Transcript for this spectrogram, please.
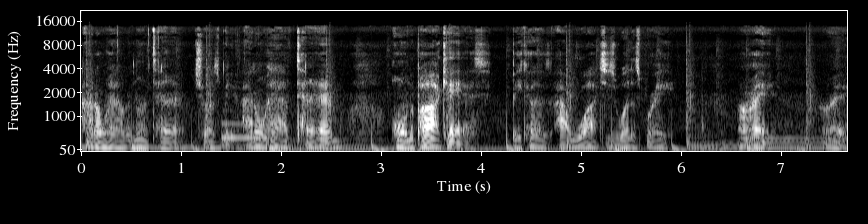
I don't have enough time. Trust me, I don't have time on the podcast because I watch as well as pray. All right, all right.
